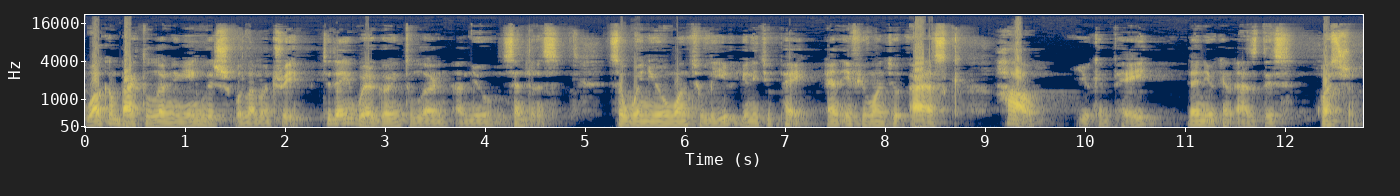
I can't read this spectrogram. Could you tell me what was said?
welcome back to Learning English with Lemon Tree. Today we're going to learn a new sentence. So when you want to leave, you need to pay. And if you want to ask how you can pay, then you can ask this question.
